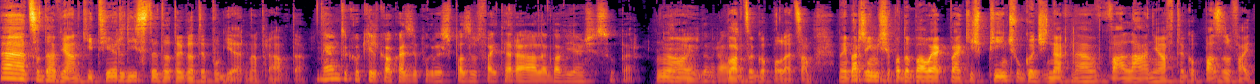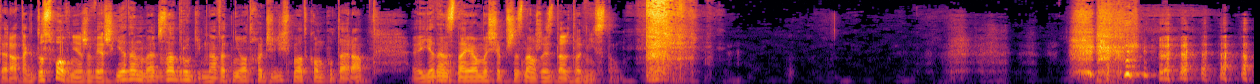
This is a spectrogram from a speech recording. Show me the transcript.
A, cudawianki, tier listy do tego typu gier, naprawdę. Miałem tylko kilka okazji pograć Puzzle Fightera, ale bawiłem się super. No, bardzo go polecam. Najbardziej mi się podobało, jak po jakichś pięciu godzinach nawalania w tego Puzzle Fightera, tak dosłownie, że wiesz, jeden mecz za drugim, nawet nie odchodziliśmy od komputera, jeden znajomy się przyznał, że jest daltonistą.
